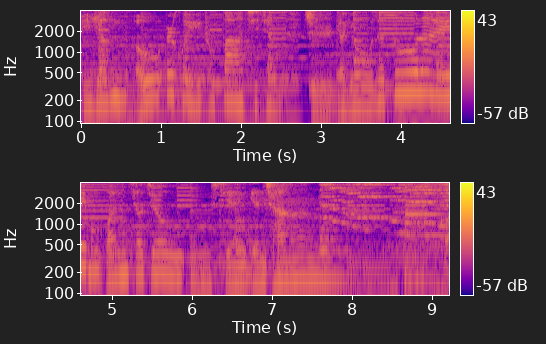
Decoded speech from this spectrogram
一样，偶尔会突发奇想，只要有了哆啦 A 梦，欢笑就无限延长。快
